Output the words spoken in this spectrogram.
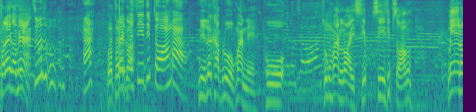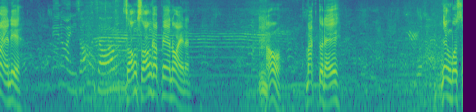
เท่าไรก็แม่ซื้อลูกฮะเปิดเท่าไหร่ก่อนปิดไป42ค่ะ นี่เลยครับลูกมันนี่ผู้สี่หมื่นสองสูงบ้านร้อยสิบสี่สิบสองแม่น้อยอันนี้แม่น้ อยนี่สองหมื่นสองสองสองครับแม่น้อยนั่นเอามักตัวใดยังบ่ส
